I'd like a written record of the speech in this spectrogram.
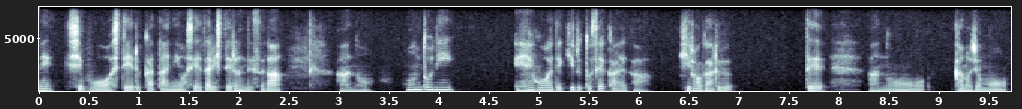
ね、志望をしている方に教えたりしてるんですが、あの、本当に英語ができると世界が広がる、あの、彼女も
